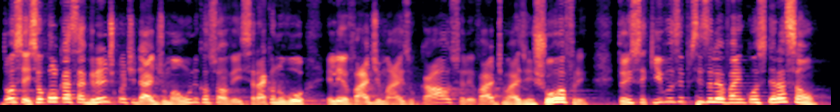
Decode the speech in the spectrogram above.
Então, assim, se eu colocar essa grande quantidade de uma única só vez, será que eu não vou elevar demais o cálcio, elevar demais o enxofre? Então, isso aqui você precisa levar em consideração.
